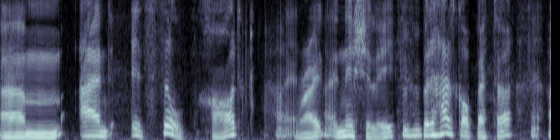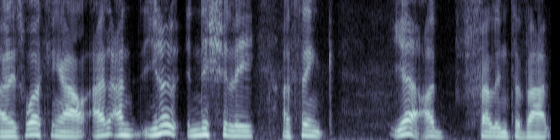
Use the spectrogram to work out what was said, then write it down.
Um, and it's still hard, right? Initially, Mhm. but it has got better, Yeah. and it's working out. And and you know, initially, I think, yeah, I fell into that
